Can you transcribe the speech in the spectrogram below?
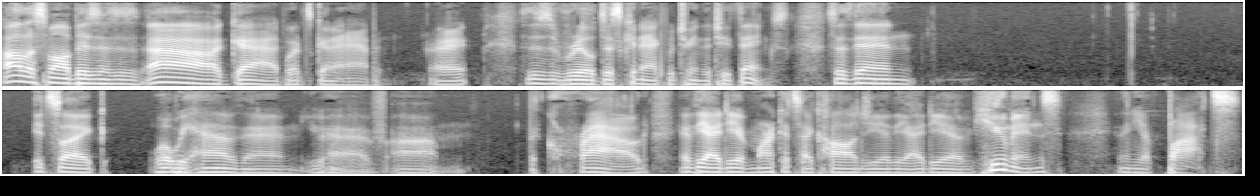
all the small businesses. Oh God, what's going to happen? Right. So this is a real disconnect between the two things. So then it's like what we have then you have um, the crowd you have the idea of market psychology you have the idea of humans and then you have bots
